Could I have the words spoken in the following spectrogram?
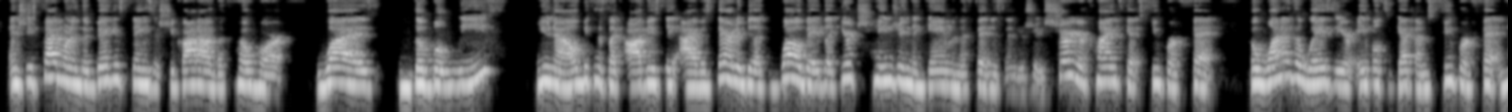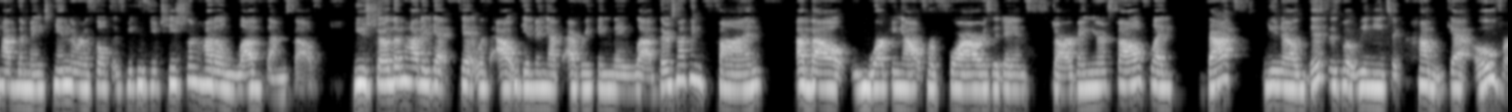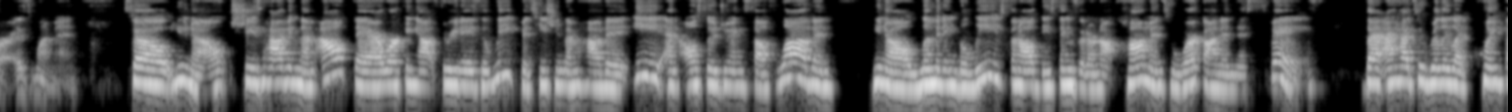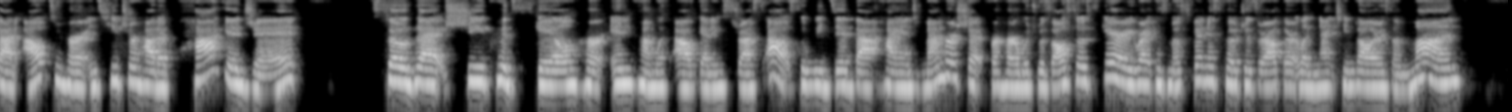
And she said one of the biggest things that she got out of the cohort was the belief, you know, because like obviously I was there to be like, whoa, babe, like you're changing the game in the fitness industry. Sure, your clients get super fit, but one of the ways that you're able to get them super fit and have them maintain the results is because you teach them how to love themselves. You show them how to get fit without giving up everything they love. There's nothing fun about working out for four hours a day and starving yourself. Like that's, you know, this is what we need to come get over as women. So, you know, she's having them out there working out three days a week, but teaching them how to eat and also doing self love and, you know, limiting beliefs and all these things that are not common to work on in this space. But I had to really like point that out to her and teach her how to package it so that she could scale her income without getting stressed out. So we did that high end membership for her, which was also scary, right? Because most fitness coaches are out there at like $19 a month.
